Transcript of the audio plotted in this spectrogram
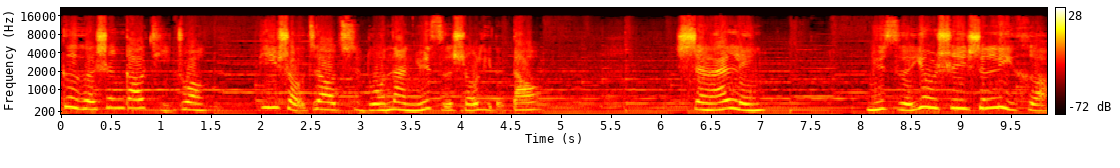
个个身高体壮，劈手就要去夺那女子手里的刀。沈安陵，女子又是一声厉喝，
